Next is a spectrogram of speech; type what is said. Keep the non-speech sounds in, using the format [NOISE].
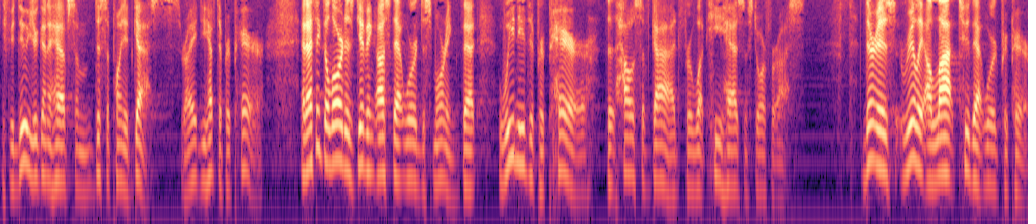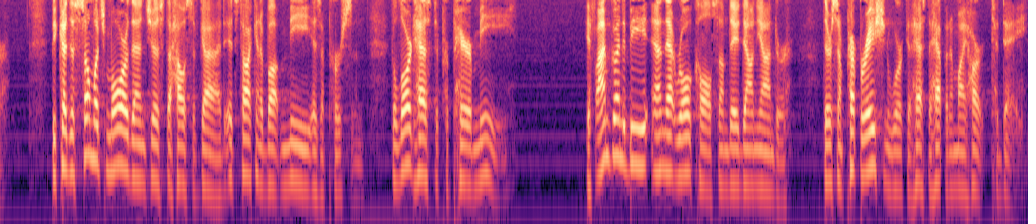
If you do, you're going to have some disappointed guests, right? You have to prepare. And I think the Lord is giving us that word this morning that we need to prepare the house of God for what He has in store for us. There is really a lot to that word prepare because it's so much more than just the house of God. It's talking about me as a person. The Lord has to prepare me. If I'm going to be on that roll call someday down yonder, there's some preparation work that has to happen in my heart today.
